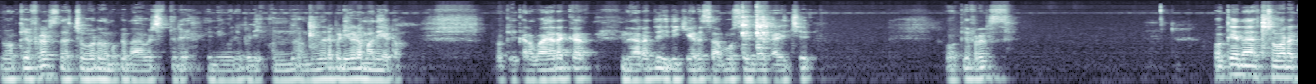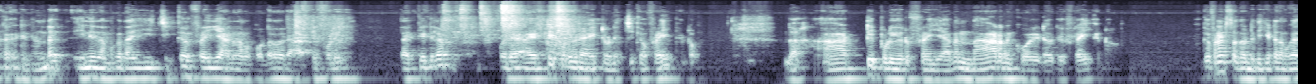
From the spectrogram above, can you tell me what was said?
ഓക്കെ ഫ്രണ്ട്സ് ചോറ് നമുക്ക് ആവശ്യത്തിന് ഇനി ഒരു പിടി ഒന്ന് ഒന്നര പിടി കൂടെ മതി കേട്ടോ. ഓക്കെ കാരണം വയറൊക്കെ നിറഞ്ഞ് ഇരിക്കുകയാണ്. സമൂസ കഴിച്ച്. ഓക്കെ ഫ്രണ്ട്സ് ഓക്കെ ചോറൊക്കെ ഇട്ടിട്ടുണ്ട്. ഇനി നമുക്ക് ഈ ചിക്കൻ ഫ്രൈ ആണ് നമുക്കുള്ളത് ഒരു അടിപൊളി തക്കിട്ടിലും ഒരു അടിപൊളി ഒരു ഐറ്റം ഉണ്ട് ചിക്കൻ ഫ്രൈ കേട്ടോ. എന്താ അടിപൊളി ഒരു ഫ്രൈ ആണ്. നാടൻ കോഴിയുടെ ഒരു ഫ്രൈ കേട്ടോ. ഓക്കെ ഫ്രണ്ട്സ് അതുകൊണ്ട് ഇരിക്കട്ടെ നമുക്ക്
